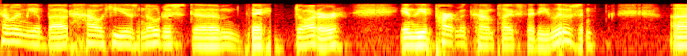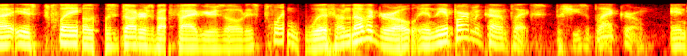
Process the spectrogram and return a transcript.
telling me about how he has noticed um, that his daughter in the apartment complex that he lives in uh, is playing. His daughter's about five years old. Is playing with another girl in the apartment complex, but she's a black girl, and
